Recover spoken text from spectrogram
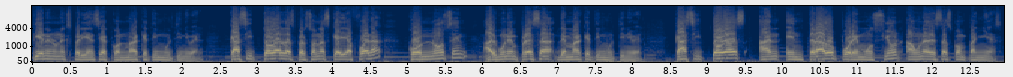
tienen una experiencia con marketing multinivel. Casi todas las personas que hay afuera conocen alguna empresa de marketing multinivel. Casi todas han entrado por emoción a una de estas compañías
